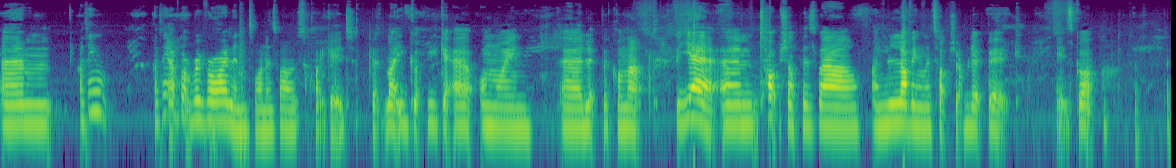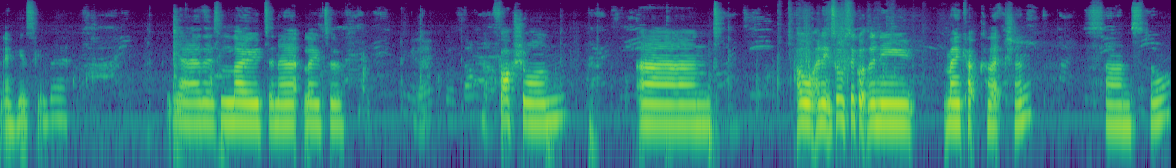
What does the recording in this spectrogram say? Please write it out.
Um, I think I think I've got River Islands one as well. It's quite good, but like you got you get a online uh, lookbook on that. But yeah, um, Topshop as well. I'm loving the Topshop lookbook. It's got I don't know if you can see there. Yeah, there's loads in it, loads of fashion, and oh, and it's also got the new makeup collection, Sandstore,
